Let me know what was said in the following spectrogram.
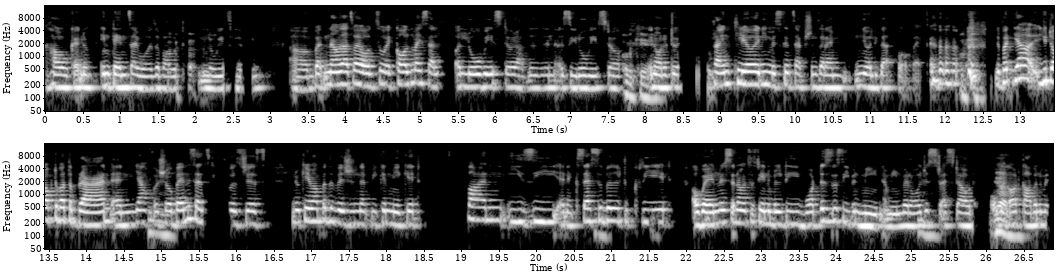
how kind of intense I was about low waste living. Um, but now that's why also I call myself a low waster rather than a zero waster Okay. in order to try and clear any misconceptions that I'm nearly that perfect. Okay. But yeah, you talked about the brand, and yeah, for Mhm. sure, Bare Necessities was just you know came up with the vision that we can make it fun, easy, and accessible to create awareness around sustainability. What does this even mean? I mean, we're all just Mhm. stressed out. Oh Yeah. my God, carbon emission,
